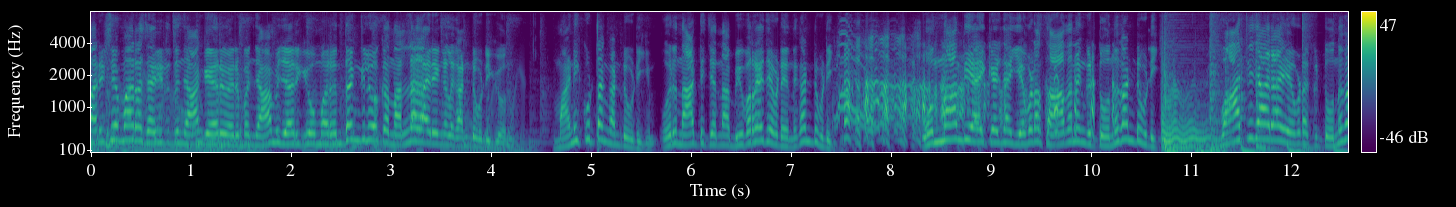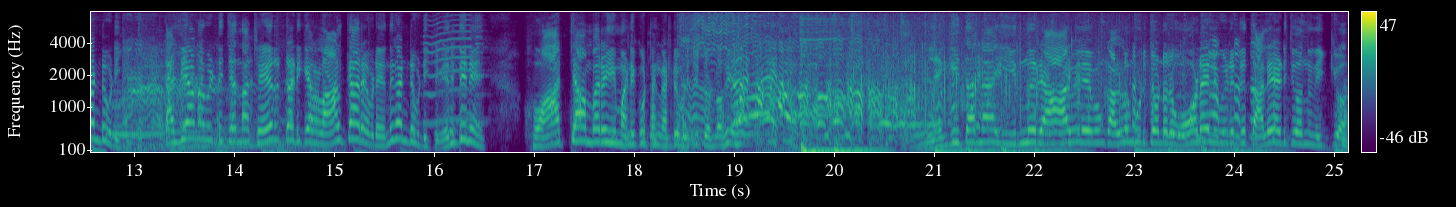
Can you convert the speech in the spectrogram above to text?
മനുഷ്യന്മാരുടെ ശരീരത്തിൽ ഞാൻ കയറി വരുമ്പോ ഞാൻ വിചാരിക്കുമ്പോൾ എന്തെങ്കിലുമൊക്കെ നല്ല കാര്യങ്ങൾ കണ്ടുപിടിക്കുമെന്ന്. മണിക്കുട്ടൻ കണ്ടുപിടിക്കും. ഒരു നാട്ടിൽ ചെന്നാൽ ബിവറേജ് എവിടെയെന്ന് കണ്ടുപിടിക്കും. ഒന്നാം തീയതി ആയി കഴിഞ്ഞാൽ എവിടെ സാധനം കിട്ടുമെന്ന് കണ്ടുപിടിക്കും. വാറ്റുചാരായ എവിടെ കിട്ടുമെന്ന് കണ്ടുപിടിക്കും. കല്യാണം വീട്ടിൽ ചെന്നാൽ ചേറിട്ടടിക്കാനുള്ള ആൾക്കാർ എവിടെയെന്ന് കണ്ടുപിടിക്കും. എന്തിന്? വാറ്റാൻ വരെ ഈ മണിക്കൂട്ടം കണ്ടുപിടിച്ചിട്ടുണ്ടോ? അല്ലെങ്കിൽ തന്നെ ഇന്ന് രാവിലെ ഇവൻ കള്ളും കുടിച്ചോണ്ട് ഒരു ഓടയിൽ വീണിട്ട് തലയടിച്ച് വന്ന് നിൽക്കുക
